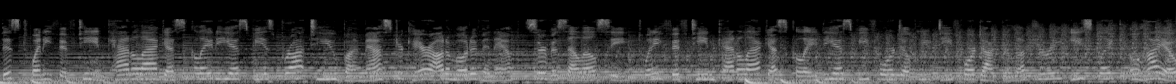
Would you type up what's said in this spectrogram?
This 2015 Cadillac Escalade ESV is brought to you by Mastercare Automotive and AMP Service LLC. 2015 Cadillac Escalade ESV 4WD4 Dr. Luxury, Eastlake, Ohio.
